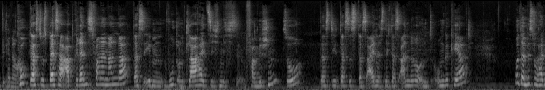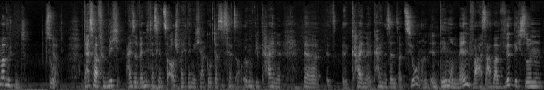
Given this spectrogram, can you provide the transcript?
Genau. Guck, dass du es besser abgrenzt voneinander, dass eben Wut und Klarheit sich nicht vermischen, so, dass die, das ist das eine ist nicht das andere und umgekehrt. Und dann bist du halt mal wütend. So. Ja. Das war für mich, also wenn ich das jetzt so ausspreche, denke ich, ja gut, das ist jetzt auch irgendwie keine, äh, keine, keine Sensation. Und in dem Moment war es aber wirklich so ein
